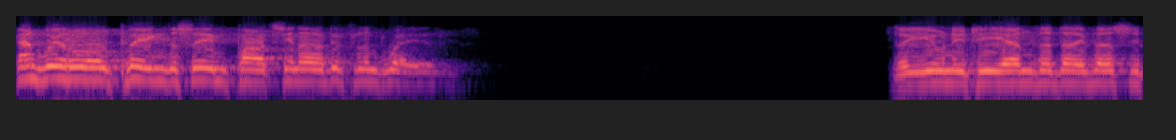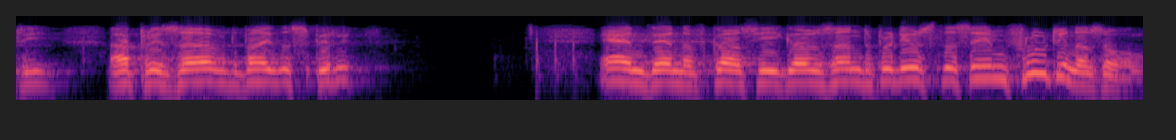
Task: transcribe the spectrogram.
and we're all playing the same parts in our different ways. The unity and the diversity are preserved by the Spirit. And then, of course, He goes on to produce the same fruit in us all.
